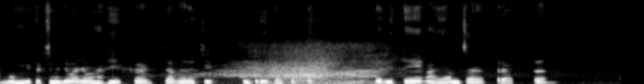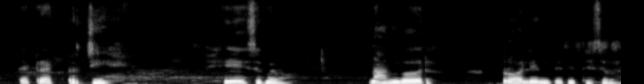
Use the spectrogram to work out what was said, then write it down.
मम्मीकडची म्हणजे माझ्या माहेरकडच्या घराची इंटरेस्ट दाखवते. तर इथे आहे आमचा ट्रॅक्टर त्या ट्रॅक्टरची हे सगळं नांगर ट्रॉलीन ते तिथे सगळं.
